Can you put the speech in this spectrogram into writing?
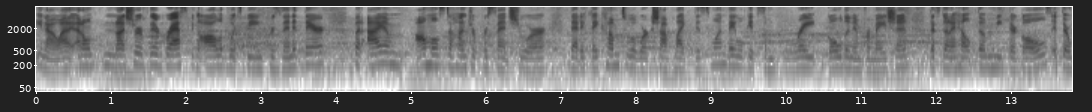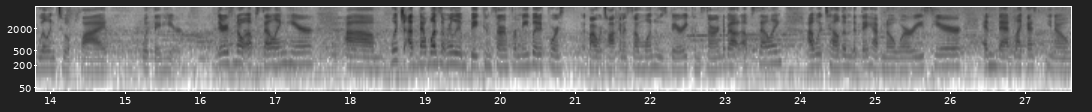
you know, I, I don't, I'm not sure if they're grasping all of what's being presented there, but I am almost 100% sure that if they come to a workshop like this one, they will get some great golden information that's going to help them meet their goals if they're willing to apply what they hear. There's no upselling here, um, which I, that wasn't really a big concern for me. But if we're if I were talking to someone who's very concerned about upselling, I would tell them that they have no worries here, and that like I you know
